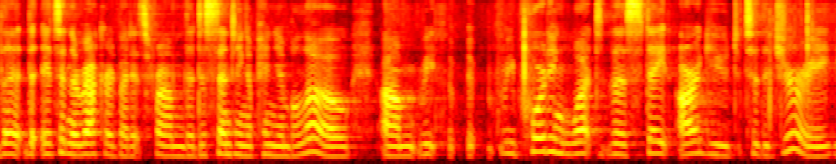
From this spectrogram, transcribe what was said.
the, the- it's in the record, but it's from the dissenting opinion below, um, re- reporting what the state argued to the jury.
